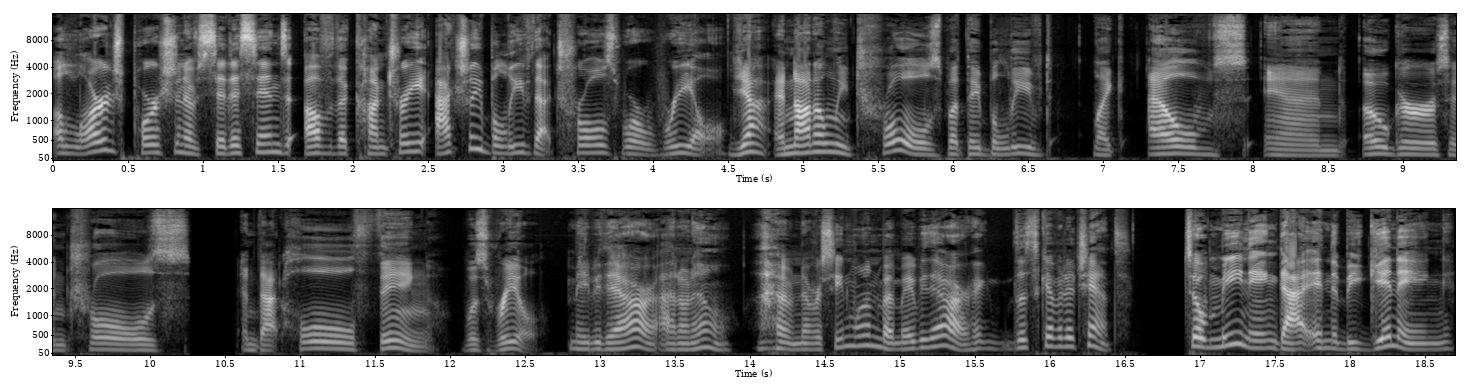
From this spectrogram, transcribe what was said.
a large portion of citizens of the country actually believed that trolls were real. Yeah, and not only trolls, but they believed like elves and ogres and trolls and that whole thing was real. Maybe they are. I don't know. I've never seen one, but maybe they are. Let's give it a chance. So, meaning that in the beginning,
